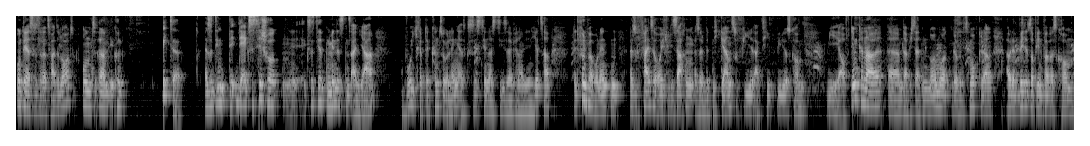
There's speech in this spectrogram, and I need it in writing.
Und der ist Tristan der Zweite Lord und ähm, ihr könnt bitte, also den, der, der existiert schon, existiert mindestens ein Jahr, obwohl ich glaube, der könnte sogar länger existieren als dieser Kanal, den ich jetzt habe. Hat fünf Abonnenten. Also falls ihr euch für die Sachen, also wird nicht gern so viel aktiv Videos kommen wie auf dem Kanal. Ähm, da habe ich seit neun Monaten, glaube ich, nichts mehr hochgeladen. Aber da wird jetzt auf jeden Fall was kommen.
